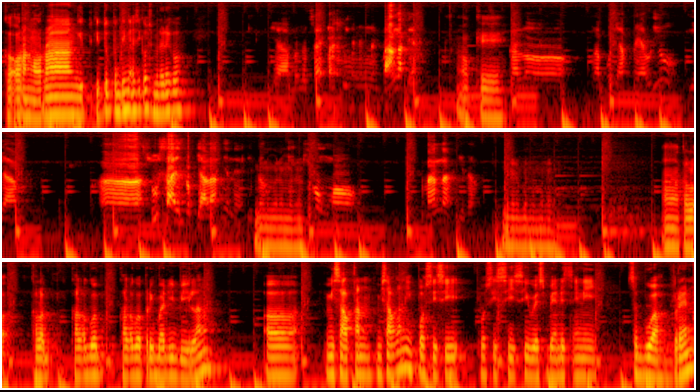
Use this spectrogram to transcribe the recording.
ke orang-orang gitu. Gitu penting nggak sih kok sebenarnya kok? Ya menurut saya penting banget ya. Oke. Kalau nggak punya value ya eh, susah untuk jalanin ya gitu. Bener, bener, bener. bingung mau ke mana gitu. Bener bener bener. Ah kalau kalau kalau gue kalau gue pribadi bilang eh misalkan misalkan nih posisi posisi si West Bandits ini sebuah brand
